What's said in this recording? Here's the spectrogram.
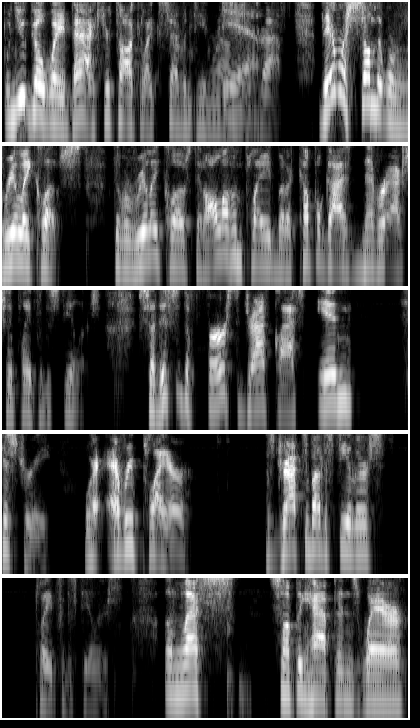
when you go way back, you're talking like 17 rounds of Yeah. the draft. There were some that were really close. That were really close that all of them played, but a couple guys never actually played for the Steelers. So this is the first draft class in history where every player was drafted by the Steelers, played for the Steelers, unless something happens where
